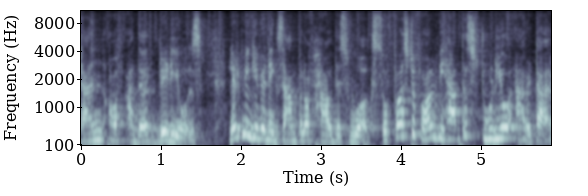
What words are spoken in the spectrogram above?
ton of other videos. Let me give you an example of how this works. So first of all, we have the studio avatar.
